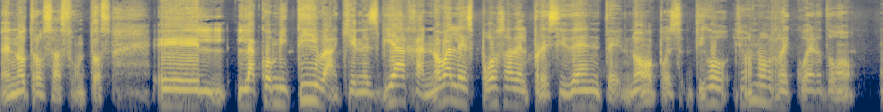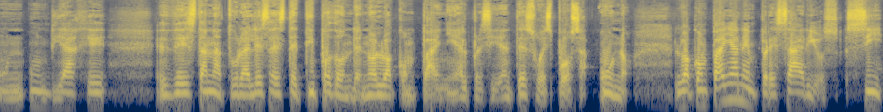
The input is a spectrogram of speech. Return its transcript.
en otros asuntos. la comitiva, quienes viajan, no va la esposa del presidente, no, pues digo, yo no recuerdo un, un, viaje de esta naturaleza, de este tipo, donde no lo acompañe al presidente su esposa. Uno, lo acompañan empresarios, sí,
